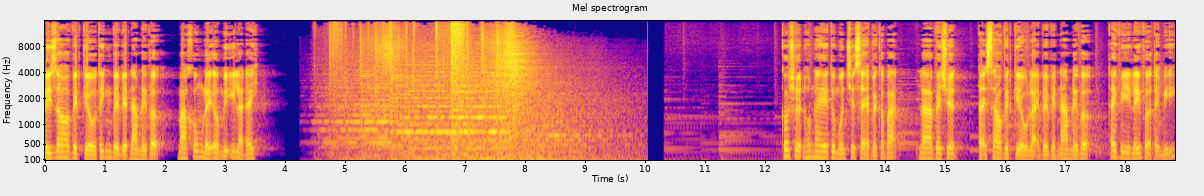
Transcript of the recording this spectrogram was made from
Lý do Việt kiều thích về Việt Nam lấy vợ mà không lấy ở Mỹ là đây. Câu chuyện hôm nay tôi muốn chia sẻ với các bạn là về chuyện tại sao Việt kiều lại về Việt Nam lấy vợ thay vì lấy vợ tại Mỹ.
